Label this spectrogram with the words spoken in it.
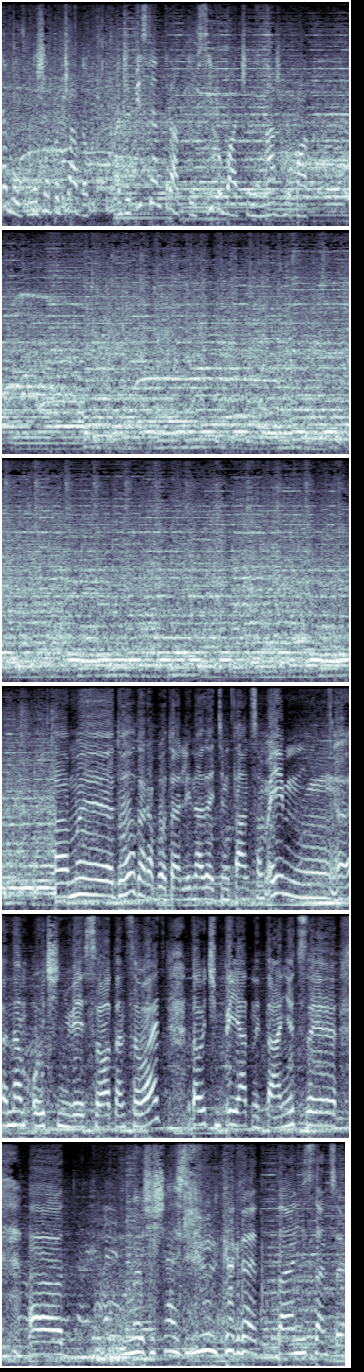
Це був лише початок, адже після антракту всі побачили наш гопак. А, Долго работали над этим танцем, и э, нам очень весело танцевать. Это очень приятный танец. И, э, мы очень счастливы, когда танец танцуем.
